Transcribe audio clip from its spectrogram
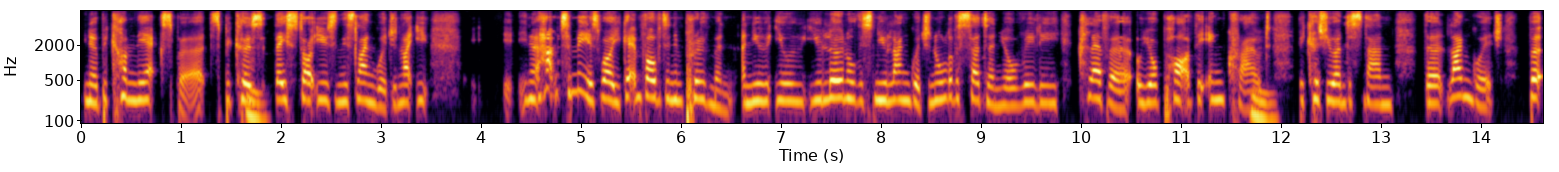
you know become the experts because mm. they start using this language and like you you know it happened to me as well you get involved in improvement and you you you learn all this new language and all of a sudden you're really clever or you're part of the in crowd mm. because you understand the language but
